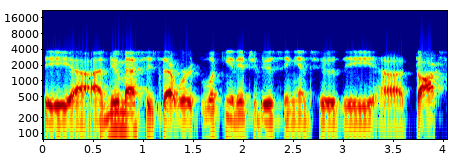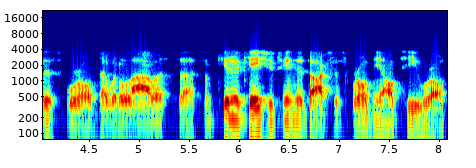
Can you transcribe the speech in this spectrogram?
The uh, new message that we're looking at introducing into the uh, DOCSIS world that would allow us uh, some communication between the DOCSIS world and the LTE world.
